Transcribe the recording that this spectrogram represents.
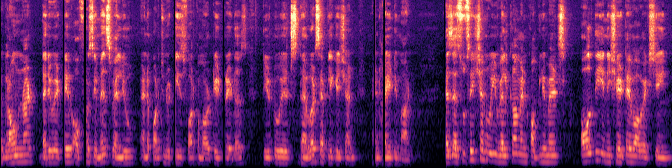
the groundnut derivative offers immense value and opportunities for commodity traders due to its diverse application and high demand. As association, we welcome and compliments all the initiative of exchange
